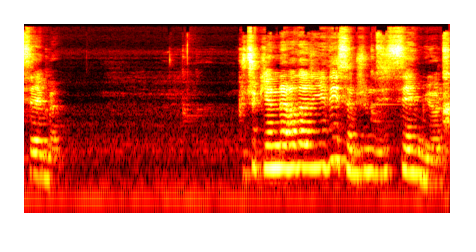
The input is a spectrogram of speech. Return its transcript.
sevmem. Küçükken ne kadar yediysem şimdi hiç sevmiyorum.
